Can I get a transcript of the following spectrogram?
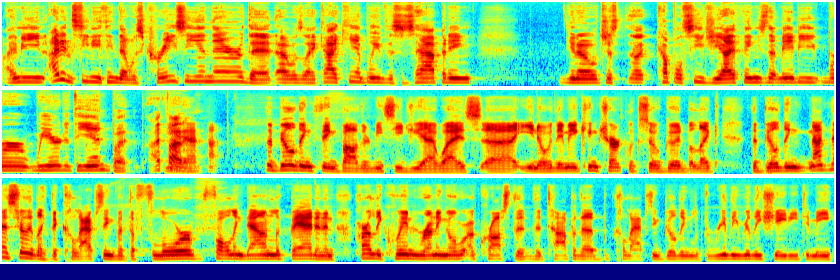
I mean, I didn't see anything that was crazy in there that I was like, I can't believe this is happening you know, just a couple CGI things that maybe were weird at the end, but I thought yeah. it, the building thing bothered me CGI wise. Uh, you know, they made King Shark look so good, but like the building, not necessarily like the collapsing, but the floor falling down looked bad, and then Harley Quinn running over across the the top of the collapsing building looked really really shady to me.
